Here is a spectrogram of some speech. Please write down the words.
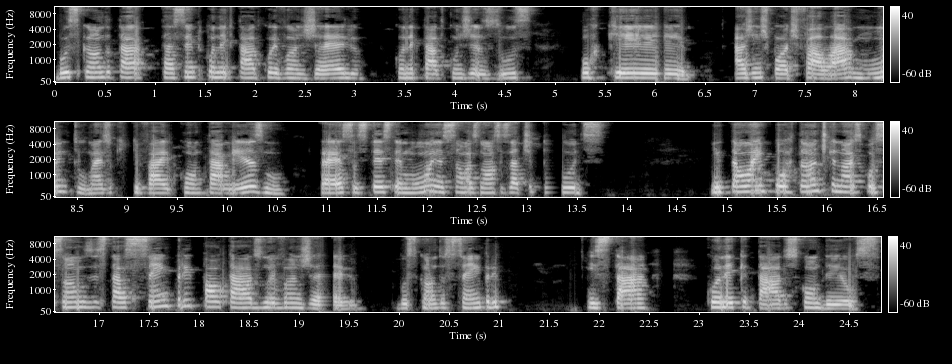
buscando estar, estar sempre conectado com o evangelho, conectado com Jesus, porque a gente pode falar muito, mas o que vai contar mesmo para essas testemunhas são as nossas atitudes. Então, é importante que nós possamos estar sempre pautados no Evangelho, buscando sempre estar conectados com Deus.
